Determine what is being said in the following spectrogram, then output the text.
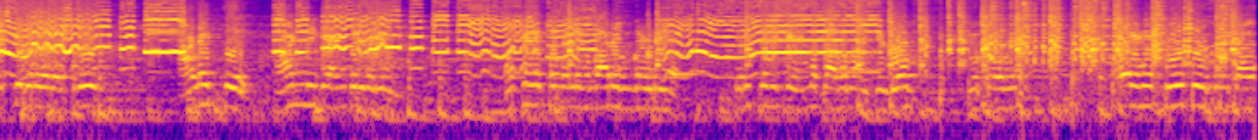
வெற்றி பெறுவதற்கு அனைத்து ஆன்மீக அன்பர்களையும் மக்களுக்கு நல்குமாறு உங்களுடைய திருப்பதிக்கு விண்ணப்பாக இருக்கின்றோம் இப்போது பேரணி துவக்குவதற்காக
